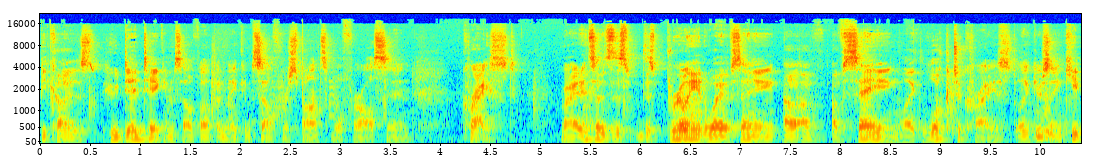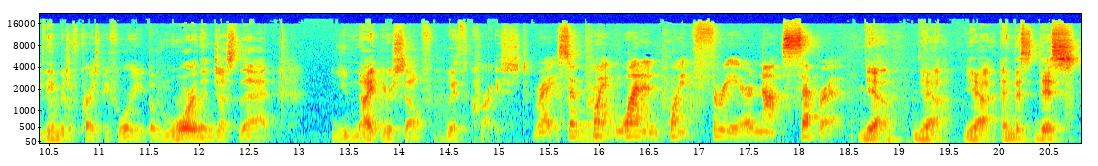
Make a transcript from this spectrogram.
because who did take himself up and make himself responsible for all sin, Christ, right? And so it's this this brilliant way of saying uh, of of saying like look to Christ, like you're Mm-hmm. saying, keep the image of Christ before you, but more than just that, unite yourself with Christ. Right. So point one and point three are not separate. Yeah, yeah, yeah. And this this,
